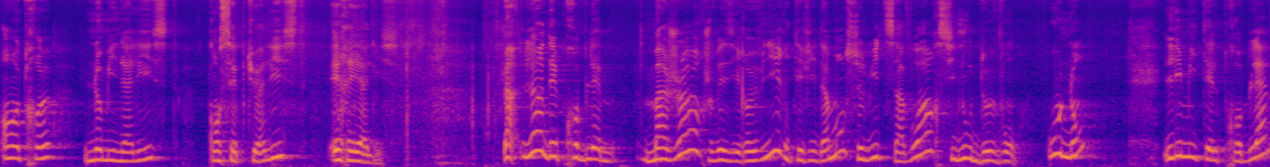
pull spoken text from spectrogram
entre nominalistes, conceptualistes et réalistes. Ben, l'un des problèmes majeurs, je vais y revenir, est évidemment celui de savoir si nous devons ou non limiter le problème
